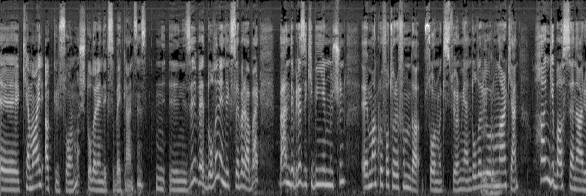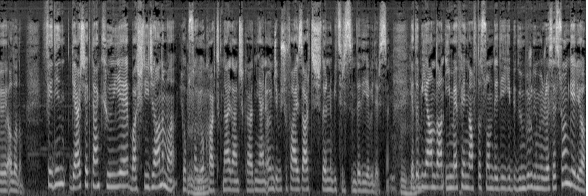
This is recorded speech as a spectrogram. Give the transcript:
Ee, Kemal Akgül sormuş dolar endeksi beklentinizi ve dolar endeksiyle beraber ben de biraz 2023'ün e, makro fotoğrafını da sormak istiyorum. Yani doları yorumlarken hangi baz senaryoyu alalım? Fed'in gerçekten QE'ye başlayacağını mı yoksa yok artık nereden çıkardın? Yani önce bir şu faiz artışlarını bitirsin de diyebilirsin. Ya da bir yandan IMF'nin hafta sonu dediği gibi gümbür gümbür resesyon geliyor.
